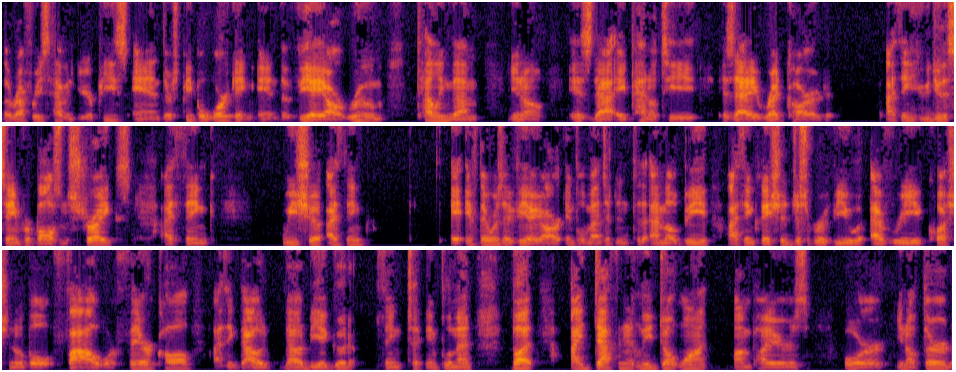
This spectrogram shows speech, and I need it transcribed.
the referees have an earpiece, and there's people working in the VAR room telling them, you know, is that a penalty? Is that a red card? I think you could do the same for balls and strikes. I think we should. I think if there was a VAR implemented into the MLB, I think they should just review every questionable foul or fair call. I think that would that would be a good thing to implement. But I definitely don't want umpires or you know third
